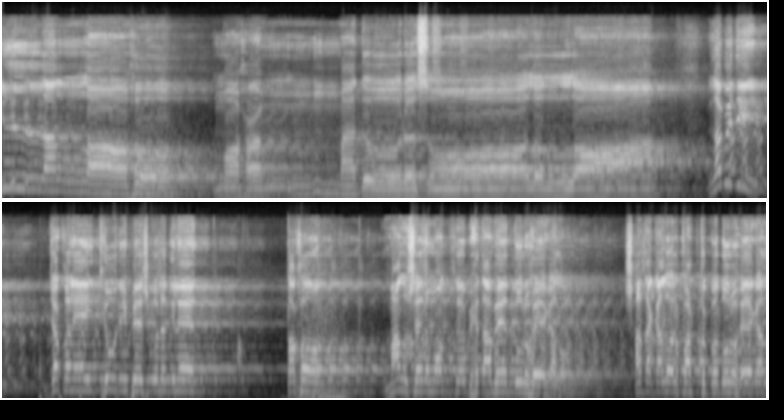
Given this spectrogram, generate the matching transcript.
ইল্লাল্লাহ মুহাম্মাদুর রাসূলুল্লাহ। যখন এই থিওরি পেশ করে দিলেন, তখন মানুষের মধ্যে ভেদাভেদ দূর হয়ে গেল। সাদা কালোর পার্থক্য দূর হয়ে গেল।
